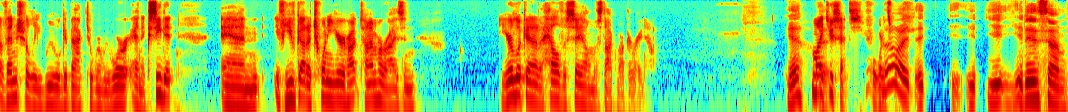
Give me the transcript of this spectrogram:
eventually we will get back to where we were and exceed it. And if you've got a 20 year time horizon, you're looking at a hell of a sale in the stock market right now. yeah My I- two cents for what it's no, worth. it, it, it, it, it is. Um,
